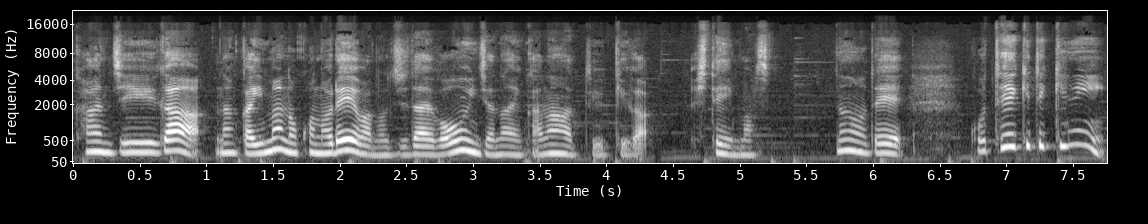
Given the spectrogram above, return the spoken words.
感じがなんか今のこの令和の時代は多いんじゃないかなという気がしています。なのでこう定期的に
